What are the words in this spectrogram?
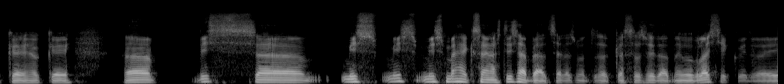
okei, okei. mis, mis, mis, mis meheks sa ennast ise pead selles mõttes, et kas sa sõidad nagu klassikuid või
